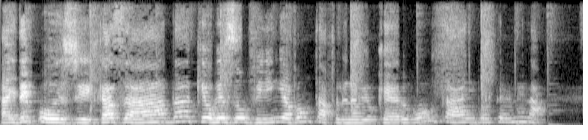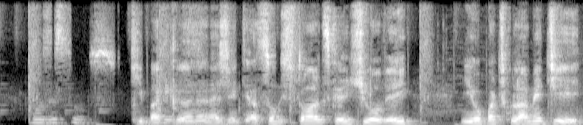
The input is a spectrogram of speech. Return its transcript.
Aí depois de casada, que eu resolvi ia voltar. Falei, não, eu quero voltar e vou terminar os estudos. Que bacana, né, gente? São histórias que a gente ouve aí e eu, particularmente,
